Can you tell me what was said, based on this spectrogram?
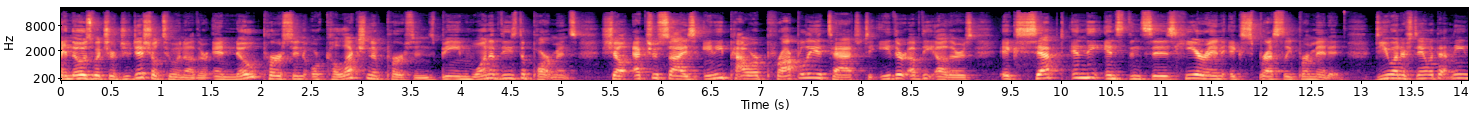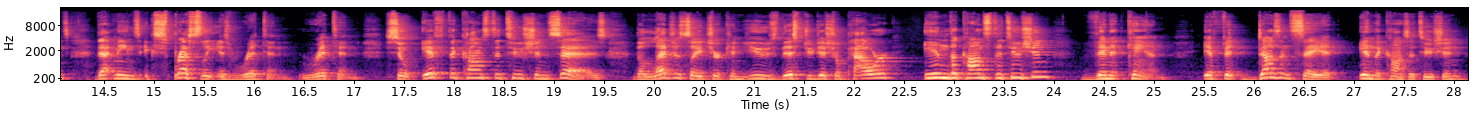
and those which are judicial to another, and no person or collection of persons, being one of these departments, shall exercise any power properly attached to either of the others, except in the instances herein expressly permitted. Do you understand what that means? That means expressly is written, written. So if the Constitution says the legislature can use this judicial power in the Constitution, then it can. If it doesn't say it in the Constitution,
